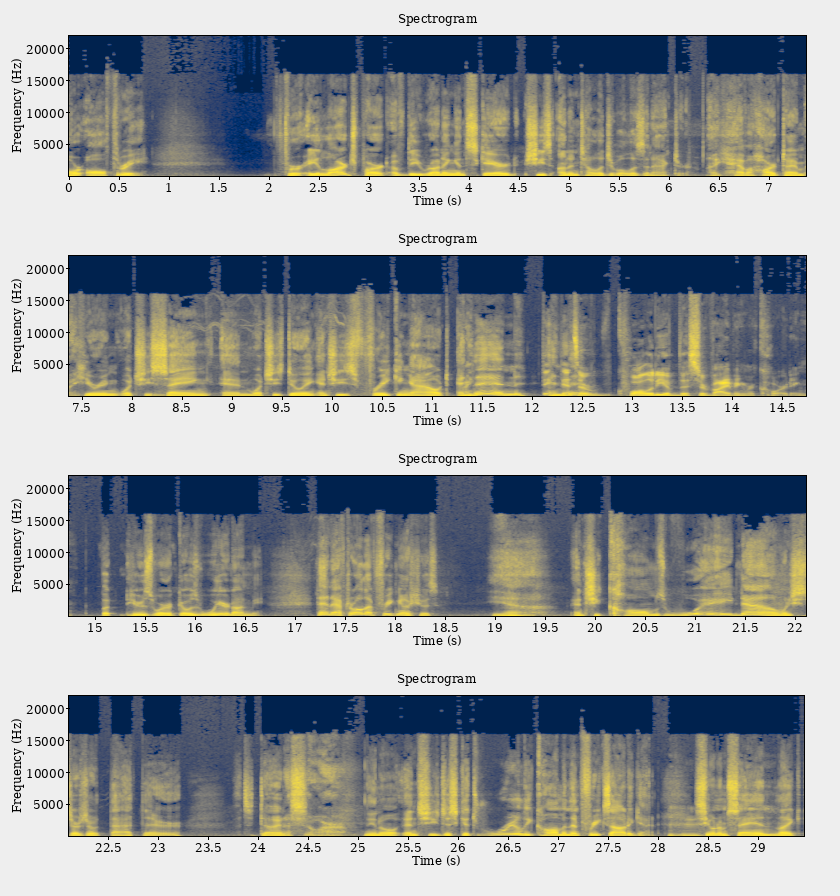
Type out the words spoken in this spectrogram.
or all three. For a large part of the running and scared, she's unintelligible as an actor. I have a hard time hearing what she's saying and what she's doing, and she's freaking out. And then, I think and that's then- a quality of the surviving recording. but here's where it goes weird on me. Then after all that freaking out, she goes, "Yeah," and she calms way down when she starts with that. There, that's a dinosaur, you know, and she just gets really calm and then freaks out again. Mm-hmm. See what I'm saying? Like,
